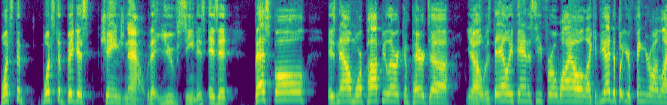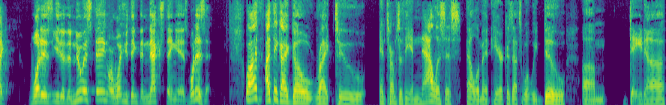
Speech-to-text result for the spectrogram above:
What's the what's the biggest change now that you've seen? Is is it best ball is now more popular compared to you know it was daily fantasy for a while? Like if you had to put your finger on like what is either the newest thing or what you think the next thing is, what is it? Well, I, I think I go right to in terms of the analysis element here because that's what we do. Um, data,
